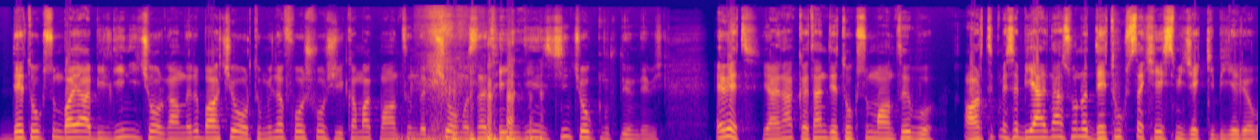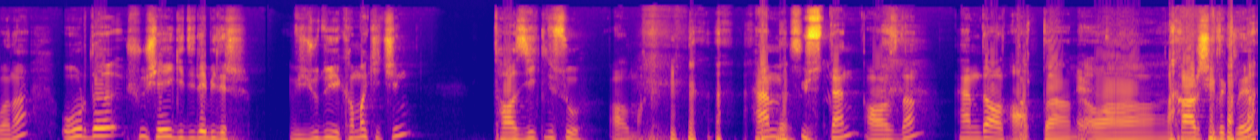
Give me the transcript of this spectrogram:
Detoksun bayağı bildiğin iç organları bahçe hortumuyla foş foş yıkamak mantığında bir şey olmasına değindiğiniz için çok mutluyum demiş. Evet yani hakikaten detoksun mantığı bu. Artık mesela bir yerden sonra detoks da kesmeyecek gibi geliyor bana. Orada şu şeye gidilebilir. Vücudu yıkamak için tazikli su almak. Hem üstten ağızdan hem de alttan. Alttan. Evet. Aa. karşılıklı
